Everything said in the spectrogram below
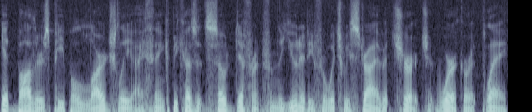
It bothers people largely, I think, because it's so different from the unity for which we strive at church, at work, or at play.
